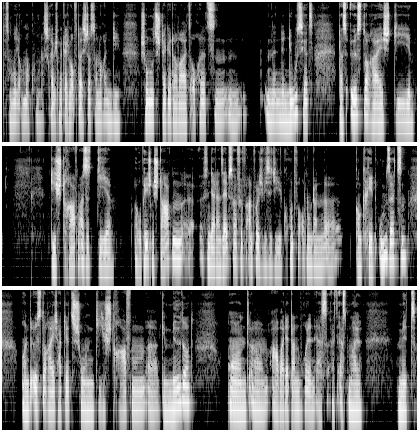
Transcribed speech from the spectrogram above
das muss ich auch mal gucken, das schreibe ich mir gleich mal auf, dass ich das dann noch in die Shownotes stecke. Da war jetzt auch jetzt ein, ein, eine News jetzt, dass Österreich die, die Strafen, also die europäischen Staaten äh, sind ja dann selbst dafür verantwortlich, wie sie die Grundverordnung dann äh, konkret umsetzen. Und Österreich hat jetzt schon die Strafen äh, gemildert und ähm, arbeitet dann wohl erst erstmal mit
